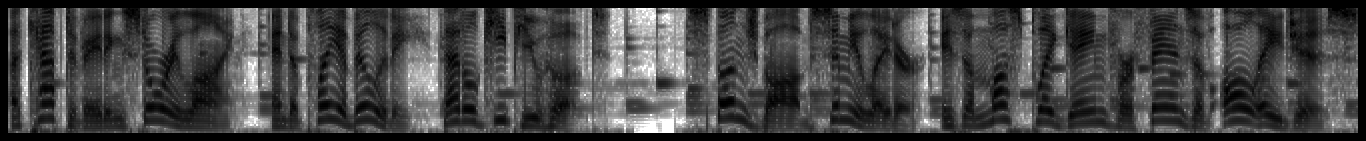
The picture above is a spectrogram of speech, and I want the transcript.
a captivating storyline, and a playability that'll keep you hooked. SpongeBob Simulator is a must-play game for fans of all ages.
